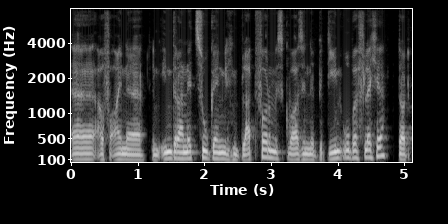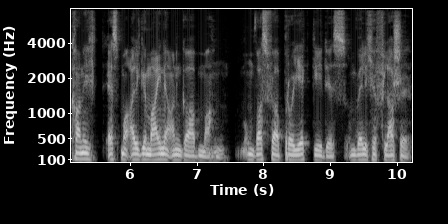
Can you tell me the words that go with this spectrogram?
äh, auf einer im Intranet zugänglichen Plattform, ist quasi eine Bedienoberfläche. Dort kann ich erstmal allgemeine Angaben machen. um was für ein Projekt geht es, um welche Flasche.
